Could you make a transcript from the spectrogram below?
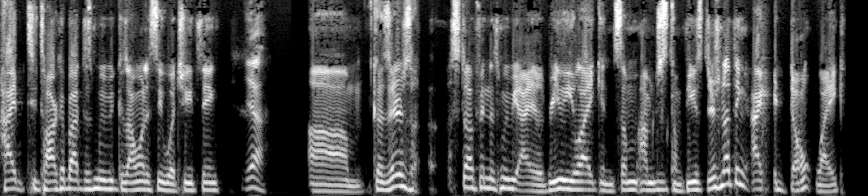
hyped to talk about this movie because I want to see what you think yeah, um because there's stuff in this movie i really like and some i'm just confused there's nothing i don't like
